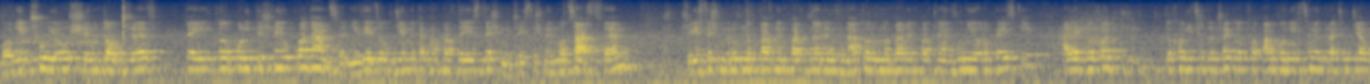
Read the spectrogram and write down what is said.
bo nie czują się dobrze w tej geopolitycznej układance. Nie wiedzą, gdzie my tak naprawdę jesteśmy. Czy jesteśmy mocarstwem, czy jesteśmy równoprawnym partnerem w NATO, równoprawnym partnerem w Unii Europejskiej, a jak dochodzi, dochodzi co do czego, to albo nie chcemy brać udziału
